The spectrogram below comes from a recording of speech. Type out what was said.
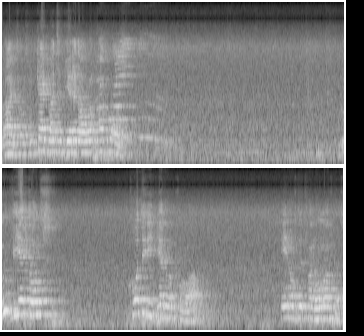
Right, so ons moet kyk wat se deure daar oop gaan vir ons. Hoe weet ons God het die deur oopgemaak en of dit van hom af is?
